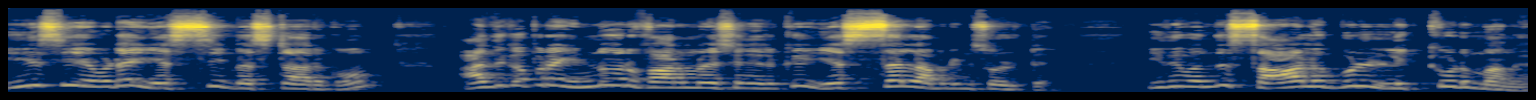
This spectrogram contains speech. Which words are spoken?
ஈஸியை விட எஸ்சி பெஸ்ட்டாக இருக்கும். அதுக்கப்புறம் இன்னொரு ஃபார்முலேஷன் இருக்குது எஸ்எல் அப்படின்னு சொல்லிட்டு. இது வந்து சாலுபுள் லிக்விடுமாங்க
